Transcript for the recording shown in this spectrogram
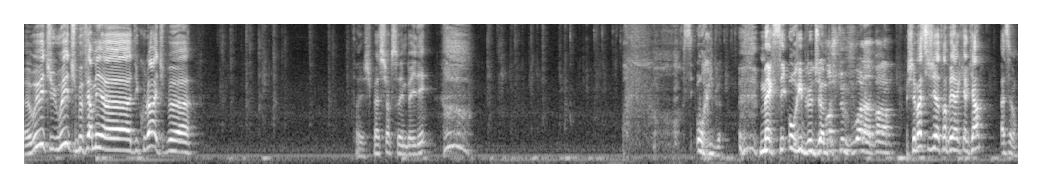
Euh, oui, oui, tu, oui, tu peux fermer euh, des couloirs et tu peux. euh, Attendez, je suis pas sûr que ce soit une bonne idée. Oh c'est horrible. Mec, c'est horrible le jump. Moi, je te vois là-bas. Je sais pas si j'ai attrapé quelqu'un. Ah, c'est bon.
